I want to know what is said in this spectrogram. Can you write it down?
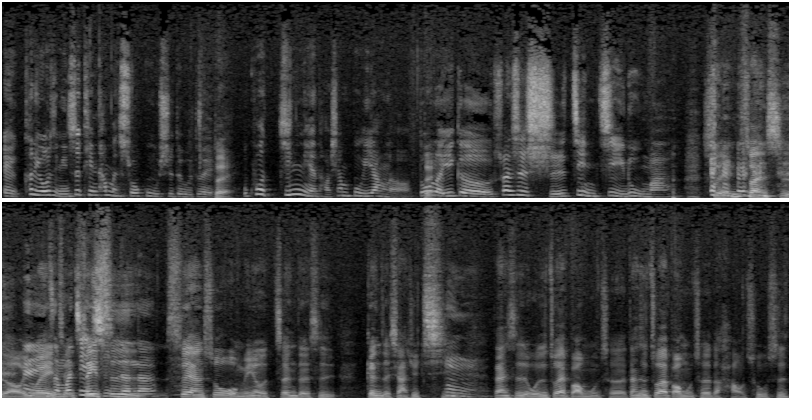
哎，克里欧，你是听他们说故事对不对？对。不过今年好像不一样了，多了一个算是实境记录吗？对 算是哦，因为怎么这这一进行的次呢虽然说我没有真的是跟着下去骑，嗯但是我是坐在保姆车，但是坐在保姆车的好处是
